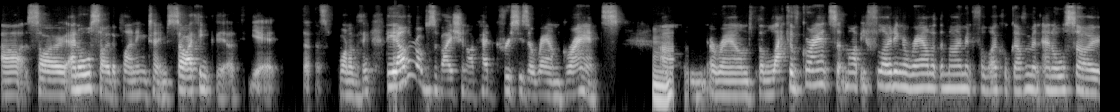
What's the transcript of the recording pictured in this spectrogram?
Uh, so and also the planning teams. So I think yeah, that's one of the things. The other observation I've had, Chris, is around grants. Mm-hmm. Um, around the lack of grants that might be floating around at the moment for local government, and also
